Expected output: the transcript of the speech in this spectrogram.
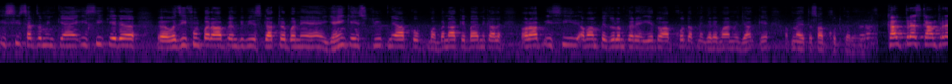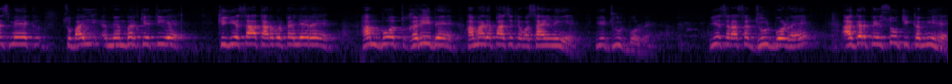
इसी सरजमीन के हैं, इसी के वजीफ़ों पर आप M B B S doctor बने हैं, यहीं के इंस्टीट्यूट ने आपको बना के बाहर निकाला। और आप इसी आवाम पे जुल्म करें, ये तो आप खुद अपने गरेबान में जाके अपना एहतसाब खुद करें। कल प्रेस कॉन्फ्रेंस में एक सूबाई मेंबर कहती है कि ये सात अरब रुपये ले रहे हैं। हम बहुत गरीब हैं, हमारे पास इतने वसाइल नहीं है। ये झूठ बोल रहे हैं। ये सरासर झूठ बोल रहे हैं। अगर पैसों की कमी है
